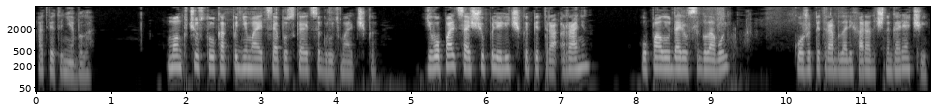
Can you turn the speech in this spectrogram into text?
Ответа не было. Монк чувствовал, как поднимается и опускается грудь мальчика. Его пальцы ощупали личико Петра. Ранен? Упал и ударился головой. Кожа Петра была лихорадочно горячей,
